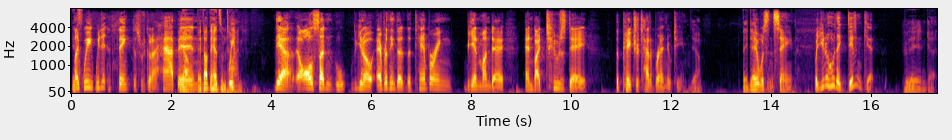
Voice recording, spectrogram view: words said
It's, like we we didn't think this was going to happen. no, they thought they had some we- time. yeah, all of a sudden, you know, everything the the tampering began Monday, and by Tuesday, the Patriots had a brand new team. yeah, they did. It was insane. But you know who they didn't get? Who they didn't get.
